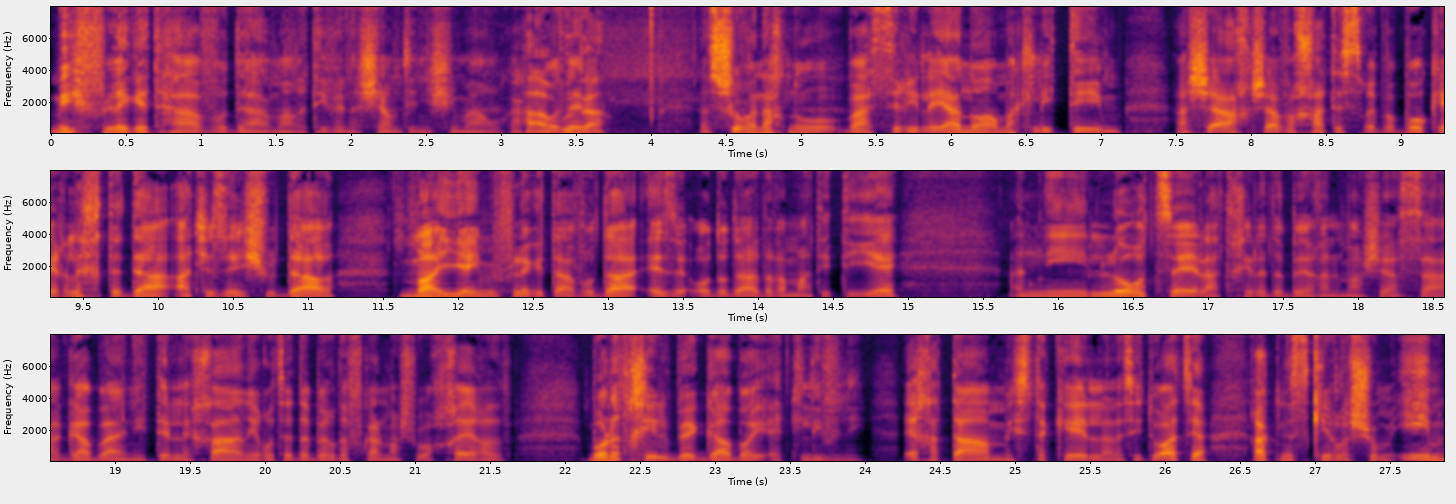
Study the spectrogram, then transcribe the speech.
מפלגת העבודה, אמרתי ונשמתי נשימה ארוכה. העבודה. קודם. אז שוב, אנחנו בעשירי לינואר מקליטים, השעה עכשיו 11 בבוקר, לך תדע עד שזה ישודר, מה יהיה עם מפלגת העבודה, איזה עוד הודעה דרמטית תהיה. אני לא רוצה להתחיל לדבר על מה שעשה גבאי, אני אתן לך, אני רוצה לדבר דווקא על משהו אחר. אז בואו נתחיל בגבאי את לבני. איך אתה מסתכל על הסיטואציה? רק נזכיר לשומעים,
